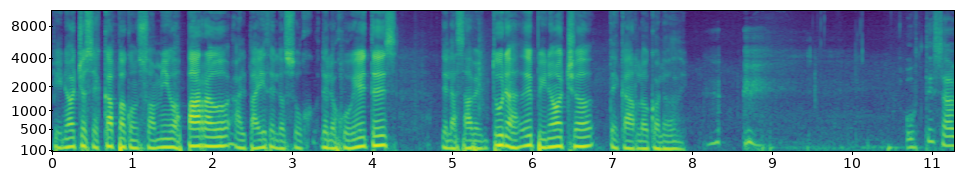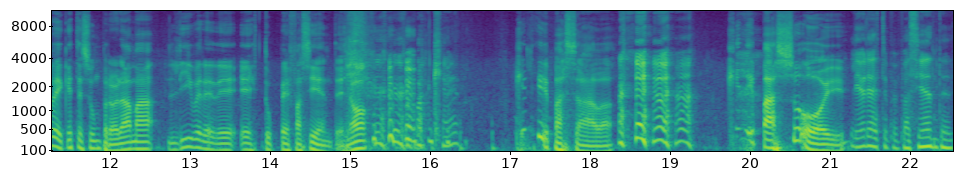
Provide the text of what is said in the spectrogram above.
Pinocho se escapa con su amigo Espárrago al país de los, de los juguetes, de las aventuras de Pinocho, de Carlo Collodi. Usted sabe que este es un programa libre de estupefacientes, ¿no? ¿Por qué? ¿Qué le pasaba? ¿Qué le pasó hoy? Libre de estupefacientes.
